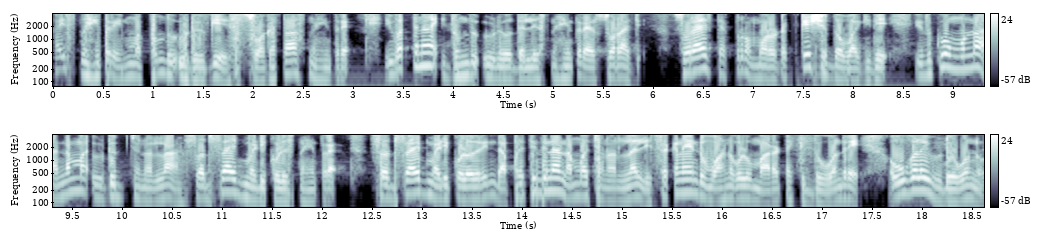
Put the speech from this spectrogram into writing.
ಹಾಯ್ ಸ್ನೇಹಿತರೆ, ಮತ್ತೊಂದು ವಿಡಿಯೋಗೆ ಸ್ವಾಗತ ಸ್ನೇಹಿತರೆ. ಇವತ್ತಿನ ಇದೊಂದು ವಿಡಿಯೋದಲ್ಲಿ ಸ್ನೇಹಿತರೆ, ಸ್ವರಾಜ್. ಸ್ವರಾಜ್ ಟ್ಯಾಕ್ಟರ್ ಮಾರಾಟಕ್ಕೆ ಶುದ್ಧವಾಗಿದೆ. ಇದಕ್ಕೂ ಮುನ್ನ ನಮ್ಮ ಯೂಟ್ಯೂಬ್ ಚಾನಲ್ನ ಸಬ್ಸ್ಕ್ರೈಬ್ ಮಾಡಿಕೊಳ್ಳಿ ಸ್ನೇಹಿತರೆ. ಸಬ್ಸ್ಕ್ರೈಬ್ ಮಾಡಿಕೊಳ್ಳೋದ್ರಿಂದ ಪ್ರತಿದಿನ ನಮ್ಮ ಚಾನಲ್ನಲ್ಲಿ ಸೆಕೆಂಡ್ ಹ್ಯಾಂಡ್ ವಾಹನಗಳು ಮಾರಾಟಕ್ಕಿದ್ದುವು ಅಂದರೆ ಅವುಗಳ ವಿಡಿಯೋವನ್ನು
